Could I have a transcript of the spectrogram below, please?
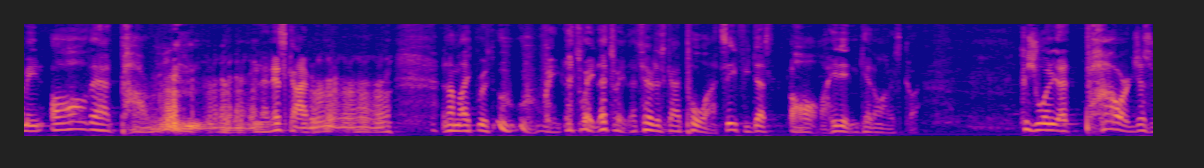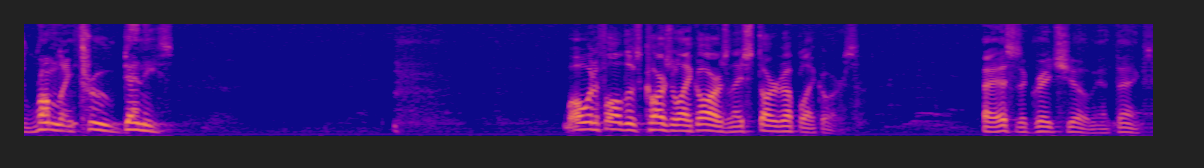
I mean, all that power. And then this guy. And I'm like, Ruth, ooh, ooh, wait, let's wait, let's wait. Let's hear this guy pull out. See if he does. Oh, he didn't get on his car. Because you wanted that power just rumbling through Denny's. Well, what if all those cars are like ours and they started up like ours? Hey, this is a great show, man. Thanks.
